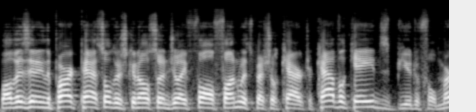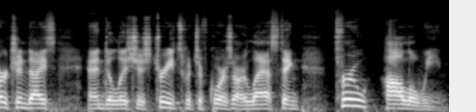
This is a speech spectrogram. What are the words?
While visiting the park, pass holders can also enjoy fall fun with special character cavalcades, beautiful merchandise, and delicious treats, which of course are lasting through Halloween.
